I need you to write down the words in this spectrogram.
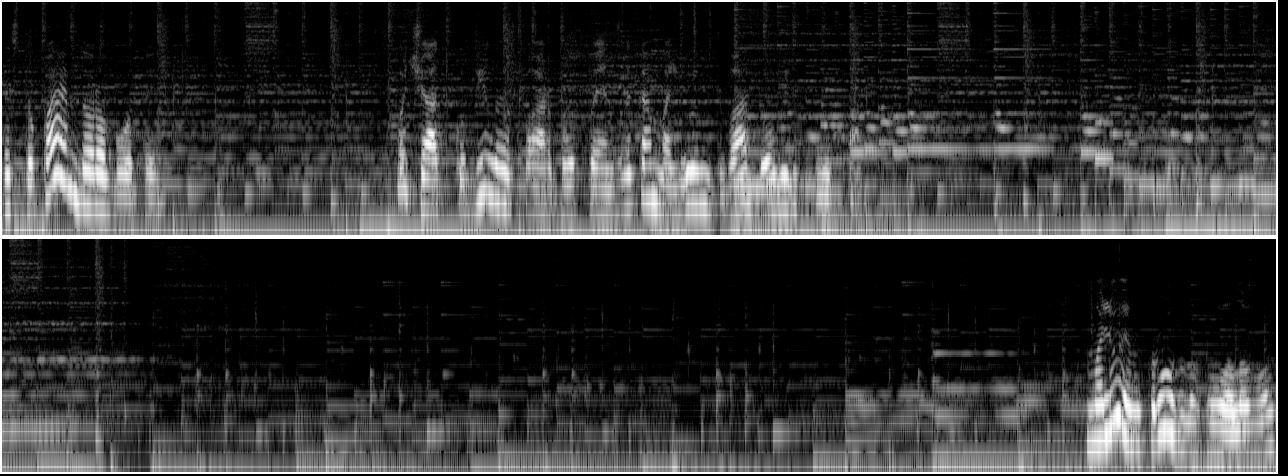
Приступаємо до роботи. Спочатку білою фарбою пензлика малюємо два довгих вуха. Малюємо круглу голову.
